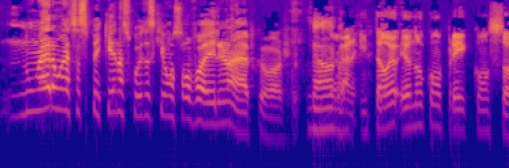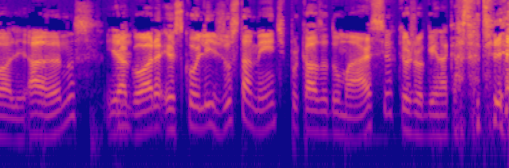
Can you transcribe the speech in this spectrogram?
não eram essas pequenas coisas que iam salvar ele na época, eu acho. Não, não. Cara, então eu, eu não comprei console há anos Hum. e agora eu escolhi justamente por causa do Márcio, que eu joguei na casa dele.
